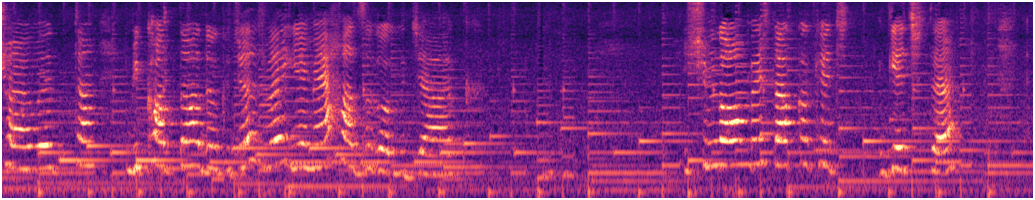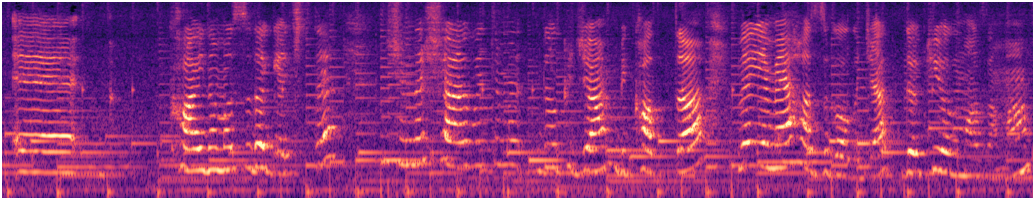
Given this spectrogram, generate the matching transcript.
şerbetten bir kat daha dökeceğiz ve yemeğe hazır olacak. Şimdi 15 dakika geç- geçti. Ee, kaynaması da geçti. Şimdi şerbetimi dökeceğim bir kapta ve yemeğe hazır olacak. Döküyorum o zaman.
